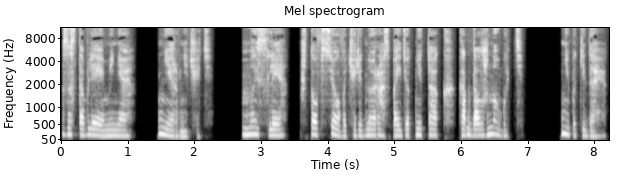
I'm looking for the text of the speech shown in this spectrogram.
заставляя меня нервничать. Мысли, что все в очередной раз пойдет не так, как должно быть, не покидают.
